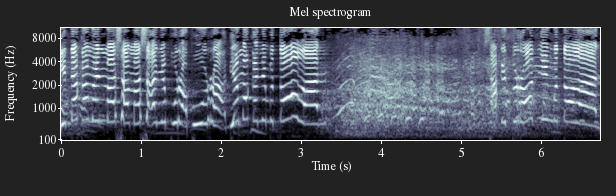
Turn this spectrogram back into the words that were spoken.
Kita kan main masak-masakannya pura-pura. Dia makannya betolan. Sakit perutnya yang betolan.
